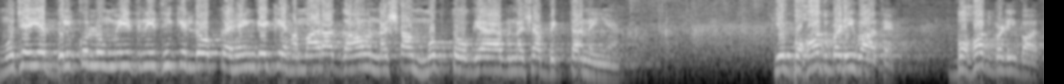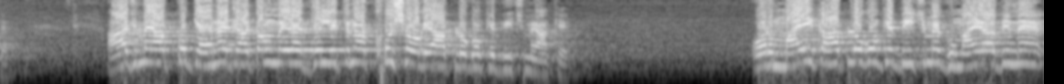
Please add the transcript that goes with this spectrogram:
मुझे ये बिल्कुल उम्मीद नहीं थी कि लोग कहेंगे कि हमारा गाँव नशा मुक्त हो गया अब नशा बिकता नहीं है। ये बहुत बड़ी बात है, बहुत बड़ी बात है। आज मैं आपको कहना चाहता हूँ, मेरा दिल इतना खुश हो गया आप लोगों के बीच में आके। और माइक आप लोगों के बीच में घुमाया अभी मैं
